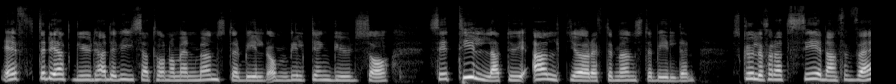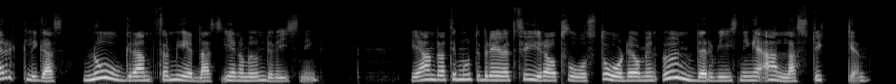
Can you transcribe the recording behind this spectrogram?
efter det att Gud hade visat honom en mönsterbild om vilken Gud sa Se till att du i allt gör efter mönsterbilden, skulle för att sedan förverkligas noggrant förmedlas genom undervisning. I Andra Timotebrevet 4 och 2 står det om en undervisning i alla stycken.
